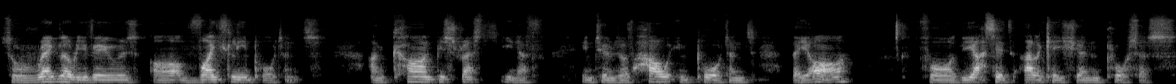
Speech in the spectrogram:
So, regular reviews are vitally important and can't be stressed enough in terms of how important they are for the asset allocation process,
